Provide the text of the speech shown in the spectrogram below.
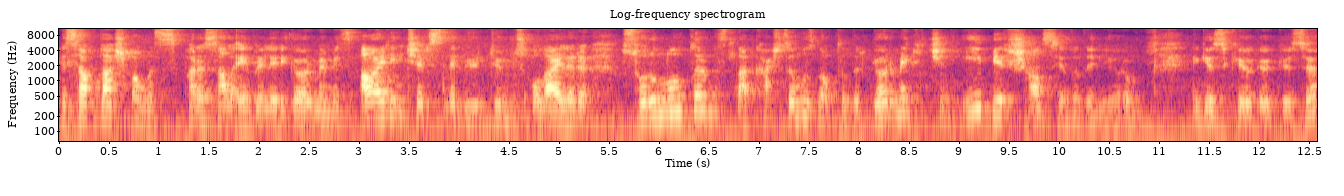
hesaplaşmamız, parasal evreleri görmemiz, aile içerisinde büyüttüğümüz olayları, sorumluluklarımızla kaçtığımız noktaları görmek için iyi bir şans yılı diliyorum gözüküyor gökyüzü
